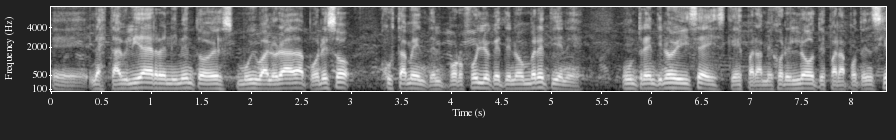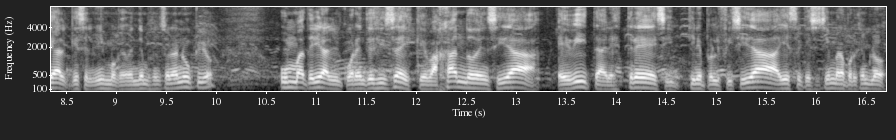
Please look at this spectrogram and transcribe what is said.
eh, la estabilidad de rendimiento es muy valorada. Por eso justamente el portfolio que te nombré tiene un 3916 que es para mejores lotes, para potencial, que es el mismo que vendemos en zona núcleo un material, el 4016, que bajando densidad evita el estrés y tiene prolificidad, y es el que se siembra, por ejemplo,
